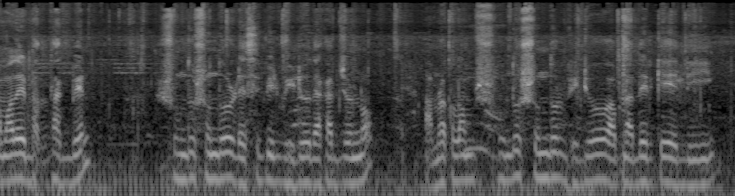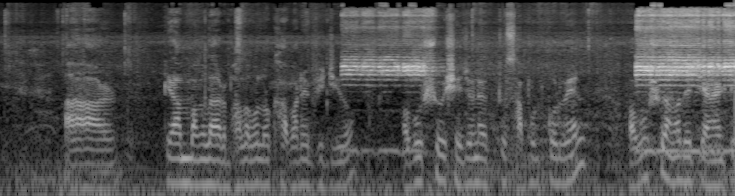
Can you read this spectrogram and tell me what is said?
আমাদের ভাতে থাকবেন সুন্দর সুন্দর রেসিপির ভিডিও দেখার জন্য। আমরা করলাম সুন্দর সুন্দর ভিডিও আপনাদেরকে দিই। আর গ্রাম বাংলার ভালো ভালো খাবারের ভিডিও অবশ্যই সেজন্য একটু সাপোর্ট করবেন। অবশ্যই আমাদের চ্যানেলটি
